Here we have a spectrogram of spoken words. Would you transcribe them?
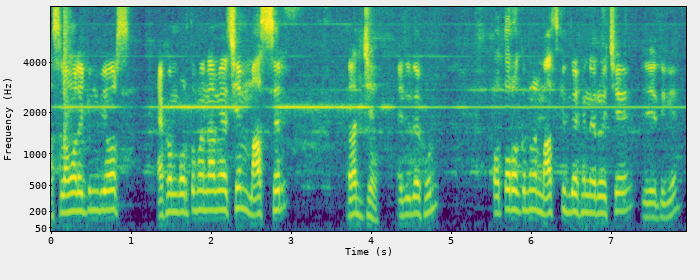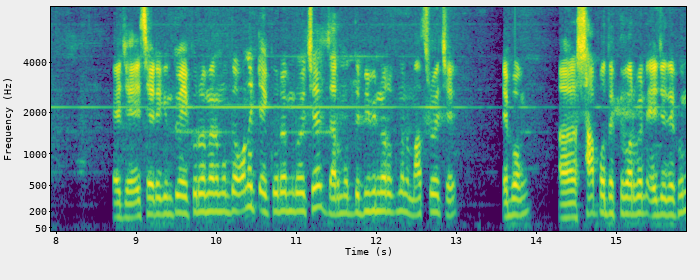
আসসালামু আলাইকুম ভিউয়ার্স। এখন বর্তমানে আমি আছি মাছের রাজ্যে। এই যে দেখুন, কত রকমের মাছ কিন্তু এখানে রয়েছে এদিকে। এই যে এই সাইডে কিন্তু একুরিয়ামের মধ্যে অনেক একুরিয়াম রয়েছে, যার মধ্যে বিভিন্ন রকমের মাছ রয়েছে এবং সাপও দেখতে পারবেন। এই যে দেখুন,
